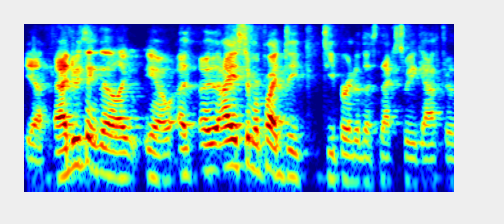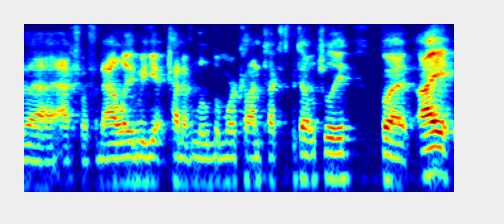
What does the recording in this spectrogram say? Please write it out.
Yeah, I do think that, like you know, I, I assume we're probably deep, deeper into this next week after the actual finale, and we get kind of a little bit more context potentially. But I,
